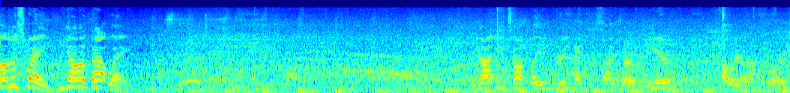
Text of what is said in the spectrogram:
Oh, this way. We yell out that way. Got E-top lighting green exit signs are over here. All the way around the doors.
